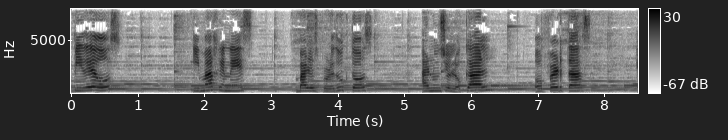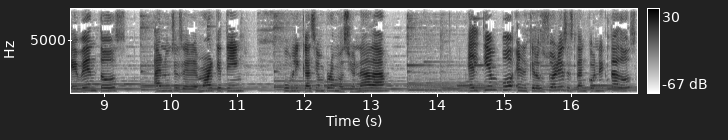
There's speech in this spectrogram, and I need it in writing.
videos, imágenes, varios productos, anuncio local, ofertas, eventos, anuncios de marketing, publicación promocionada. El tiempo en el que los usuarios están conectados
